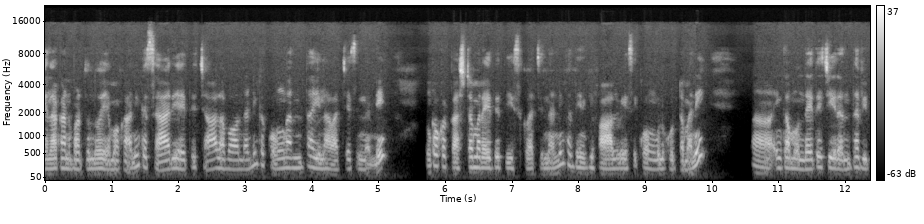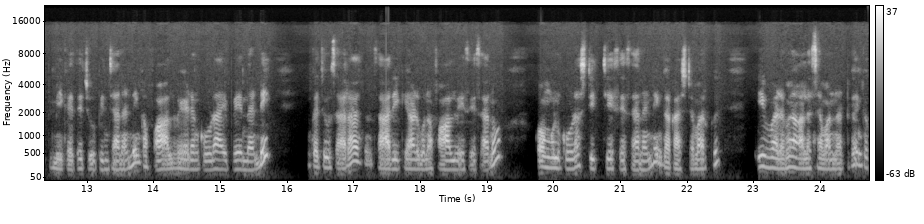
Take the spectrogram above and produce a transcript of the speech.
ఎలా కనపడుతుందో ఏమో కానీ ఇంకా శారీ అయితే చాలా బాగుందండి. ఇంకా కొంగంతా ఇలా వచ్చేసిందండి. ఇంకొక కస్టమర్ అయితే తీసుకువచ్చిందండి. ఇంకా దీనికి ఫాల్ వేసి కొంగులు కుట్టమని ఇంకా ముందైతే చీరంతా విప్పి మీకైతే చూపించానండి. ఇంకా ఫాల్ వేయడం కూడా అయిపోయిందండి. ఇంకా చూసారా శారీకి అడుగున ఫాల్ వేసేసాను. కొంగులు కూడా స్టిచ్ చేసేసానండి. ఇంకా కస్టమర్కి ఇవ్వడమే ఆలస్యం అన్నట్టుగా ఇంకా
